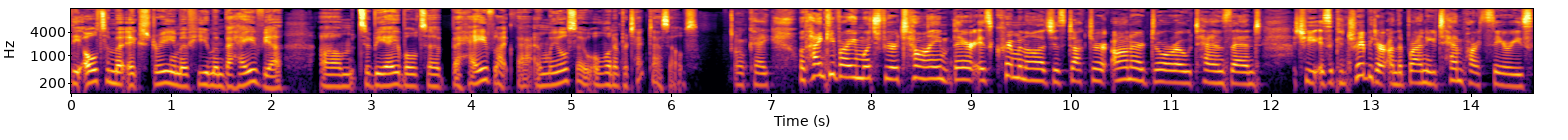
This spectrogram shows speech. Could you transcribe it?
the ultimate extreme of human behavior um, to be able to behave like that. And we also all want to protect ourselves. Okay. Well, thank you very much for your time. There is criminologist Dr. Honor Doro Townshend. She is a contributor on the brand new 10 part series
